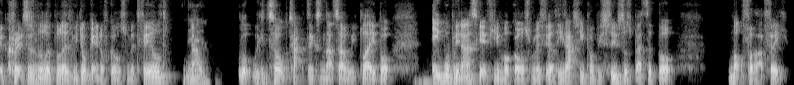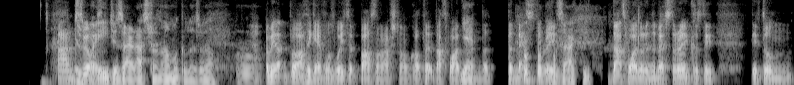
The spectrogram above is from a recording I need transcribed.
a criticism of Liverpool is we don't get enough goals from midfield. Yeah. Now, look, we can talk tactics and that's how we play, but it would be nice to get a few more goals from midfield. He'd actually probably suit us better, but not for that fee. And His honest, wages are astronomical as well. I mean, but I think everyone's wages at Barcelona are astronomical. That's why they're Yeah. in the, the mess they're in. Exactly. That's why they're in the mess they're in because they they've done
